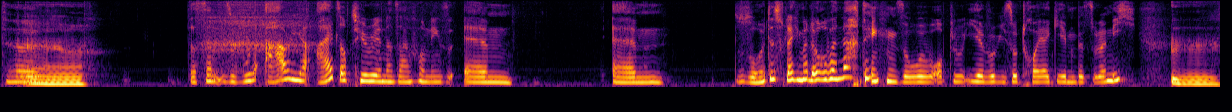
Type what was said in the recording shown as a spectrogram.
Da, äh dass dann sowohl Arya als auch Tyrion dann sagen von Ding, ähm, ähm, du solltest vielleicht mal darüber nachdenken, so, ob du ihr wirklich so treu ergeben bist oder nicht. Mhm.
